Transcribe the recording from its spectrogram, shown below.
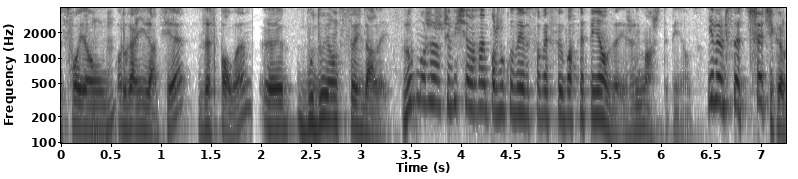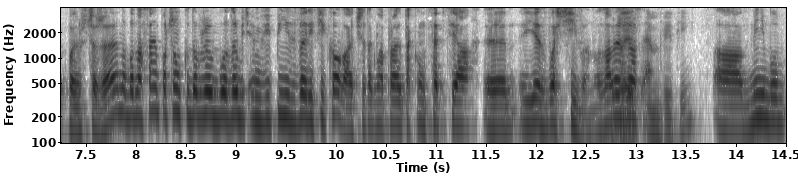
swoją organizację zespołem, y, budując coś dalej. Lub może rzeczywiście na samym początku zainwestować swoje własne pieniądze, jeżeli masz te pieniądze. Nie wiem, czy to jest trzeci krok, powiem szczerze, no bo na samym początku dobrze by było zrobić MVP i zweryfikować, czy tak naprawdę ta koncepcja y, jest właściwa. No To zależy jest od MVP? a, minimum,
